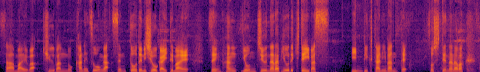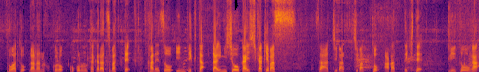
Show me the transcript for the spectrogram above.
さあ前は9番の金蔵が先頭で西岡手前。前半47秒で来ています。インビクタ2番手。そして7枠とあとラナの心心の宝集まって金蔵インビクタ第2紹介仕掛けます。さあじわじわと上がってきて2頭が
